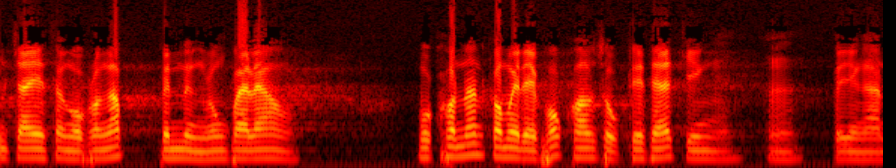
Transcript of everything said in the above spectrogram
ำใจสงบระงับเป็นหนึ่งลงไปแล้ว บุคคลนั้นก็ไม่ได้พบความสุขที่แท้จริงเป็นอย่างนั้น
